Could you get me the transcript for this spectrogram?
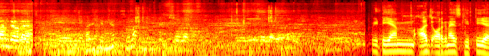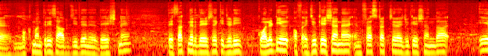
ਕਿਹੜੇ ਬੰਦ ਕਰਦਾ ਹੈ ਹਾਂਜੀ ਕਿੰਨੀਆਂ 16 ਪੀਟੀਐਮ ਅੱਜ ਆਰਗੇਨਾਈਜ਼ ਕੀਤੀ ਹੈ। ਮੁੱਖ ਮੰਤਰੀ ਸਾਹਿਬ ਜੀ ਦੇ ਨਿਰਦੇਸ਼ ਨੇ ਤੇ ਸਖਤ ਨਿਰਦੇਸ਼ ਹੈ ਕਿ ਜਿਹੜੀ ਕੁਆਲਿਟੀ ਆਫ ਐਜੂਕੇਸ਼ਨ ਹੈ ਇਨਫਰਾਸਟ੍ਰਕਚਰ ਐਜੂਕੇਸ਼ਨ ਦਾ, ਇਹ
